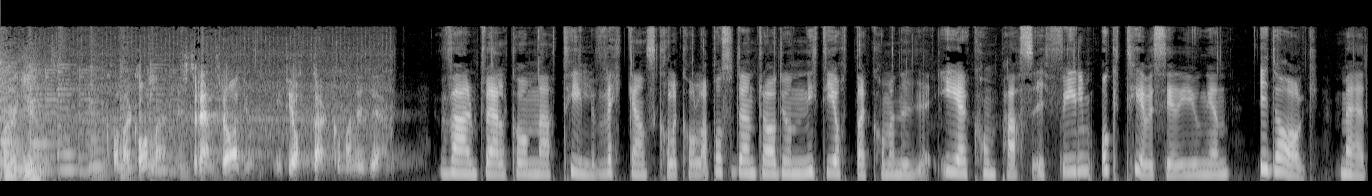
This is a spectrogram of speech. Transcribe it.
Aren't you? Kolla kolla i Studentradion 98,9. Varmt välkomna till veckans Kolla kolla på Studentradion 98,9. Er kompass i film och tv-seriedjungeln. Idag med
